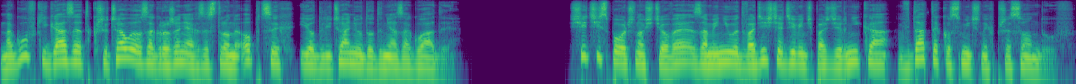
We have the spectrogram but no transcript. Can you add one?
Nagłówki gazet krzyczały o zagrożeniach ze strony obcych i odliczaniu do dnia zagłady. Sieci społecznościowe zamieniły 29 października w datę kosmicznych przesądów.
